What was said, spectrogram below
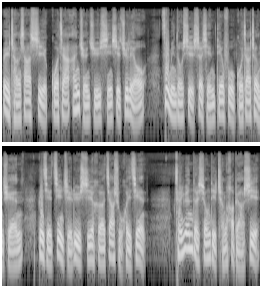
被长沙市国家安全局刑事拘留，罪名都是涉嫌颠覆国家政权，并且禁止律师和家属会见。陈渊的兄弟陈浩表示，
